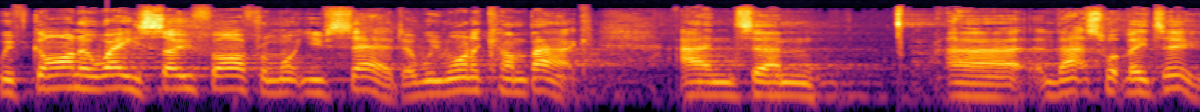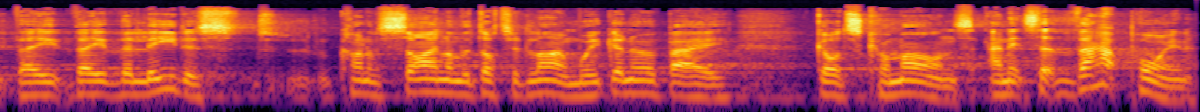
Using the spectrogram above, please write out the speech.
we've gone away so far from what you've said, and we want to come back. And um, uh, that's what they do. They, they, the leaders kind of sign on the dotted line, we're going to obey God's commands. And it's at that point,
